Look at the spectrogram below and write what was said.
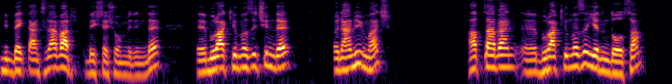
bir beklentiler var Beşiktaş 11'inde. E, Burak Yılmaz için de önemli bir maç. Hatta ben e, Burak Yılmaz'ın yerinde olsam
